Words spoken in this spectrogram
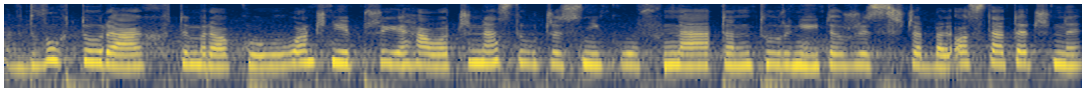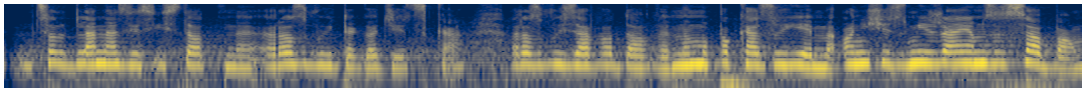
w dwóch turach w tym roku. Łącznie przyjechało 13 uczestników na ten turniej. To już jest szczebel ostateczny, co dla nas jest istotne, rozwój tego dziecka, rozwój zawodowy. My mu pokazujemy, oni się zmierzają ze sobą,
